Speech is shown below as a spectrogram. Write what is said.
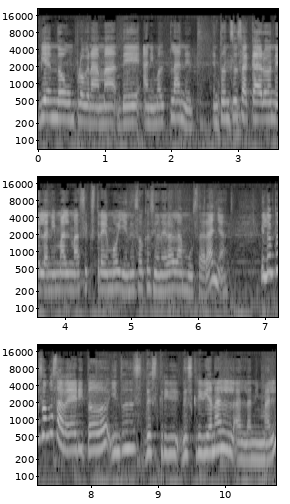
viendo un programa de Animal Planet. Entonces sacaron el animal más extremo y en esa ocasión era la musaraña. Y lo empezamos a ver y todo y entonces descri- describían al, al animal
